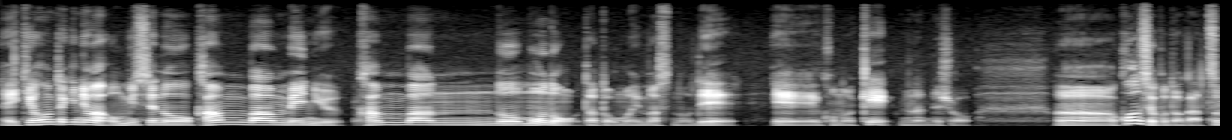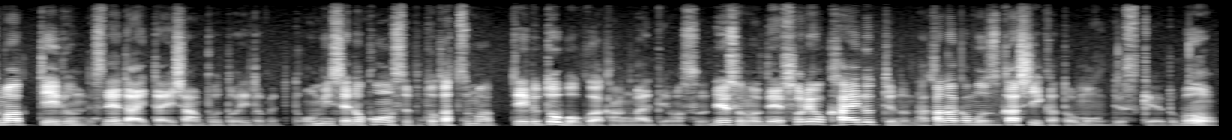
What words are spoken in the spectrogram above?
えー、基本的にはお店の看板メニュー、看板のものだと思いますので、えー、この毛、なんでしょう。うん、コンセプトが詰まっているんですね。大体シャンプートリートメント。お店のコンセプトが詰まっていると僕は考えています。ですので、それを変えるっていうのはなかなか難しいかと思うんですけれども、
